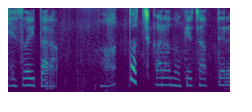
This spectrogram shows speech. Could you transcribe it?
気づいたらもっと力抜けちゃってる。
